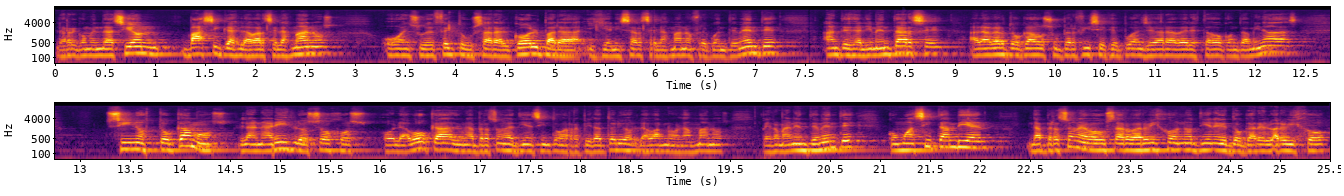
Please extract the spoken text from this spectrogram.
la recomendación básica es lavarse las manos, o en su defecto usar alcohol para higienizarse las manos frecuentemente, antes de alimentarse, al haber tocado superficies que puedan llegar a haber estado contaminadas. Si nos tocamos la nariz, los ojos o la boca de una persona que tiene síntomas respiratorios, lavarnos las manos permanentemente, como así también la persona que va a usar barbijo no tiene que tocar el barbijo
